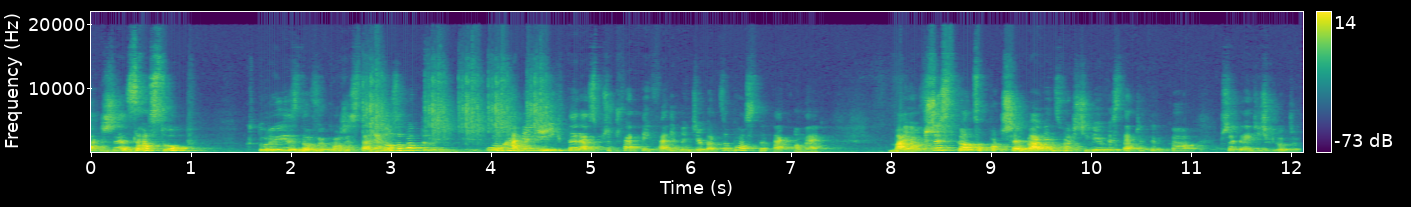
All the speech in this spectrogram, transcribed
także zasób, który jest do wykorzystania. No zobacz, uruchamianie ich teraz przy czwartej fali będzie bardzo proste, tak? One mają wszystko, co potrzeba, więc właściwie wystarczy tylko przekręcić kluczyk.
